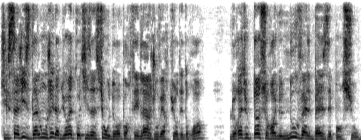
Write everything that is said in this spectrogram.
Qu'il s'agisse d'allonger la durée de cotisation ou de reporter l'âge d'ouverture des droits, le résultat sera une nouvelle baisse des pensions,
